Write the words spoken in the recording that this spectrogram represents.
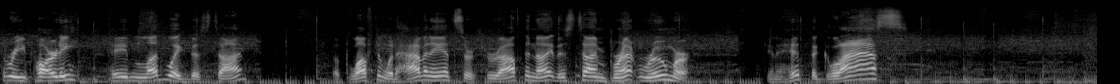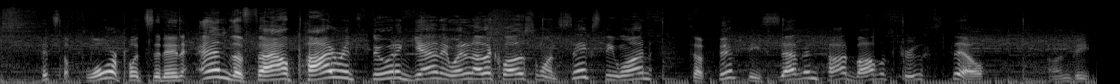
three party. Hayden Ludwig this time. But Bluffton would have an answer throughout the night. This time Brent Rumor Gonna hit the glass. Hits the floor, puts it in, and the foul. Pirates do it again. They win another close one, 61 to 57. Todd Boblett's crew still unbeaten.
